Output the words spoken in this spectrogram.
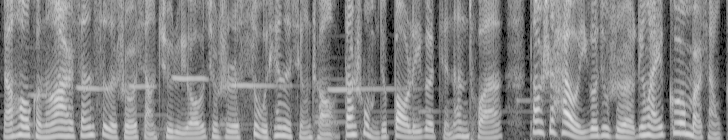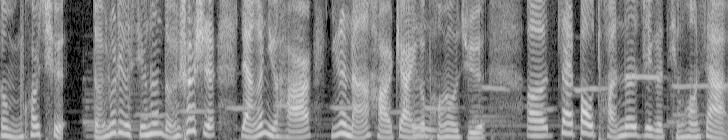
然后可能二十三四的时候想去旅游，就是四五天的行程。当时我们就报了一个简单团，当时还有一个就是另外一哥们儿想跟我们一块儿去，等于说这个行程等于说是两个女孩儿一个男孩儿这样一个嗯朋友局。呃，在抱团的这个情况下，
